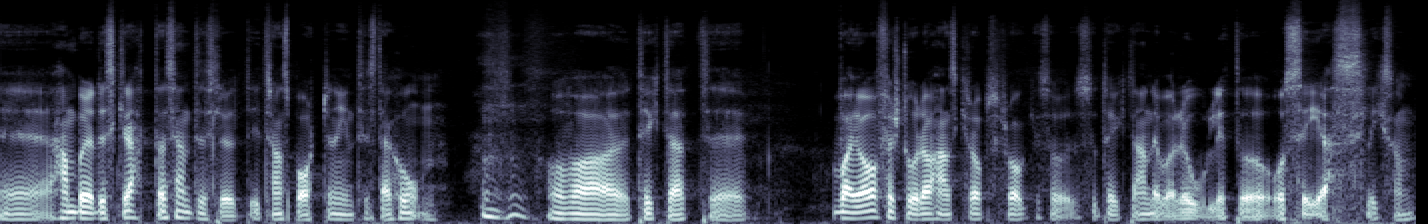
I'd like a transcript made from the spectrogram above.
eh, han började skratta sen till slut i transporten in till station. Mm. Och var, tyckte att, eh, vad jag förstod av hans kroppsspråk, så, så tyckte han det var roligt att, att ses. Liksom.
